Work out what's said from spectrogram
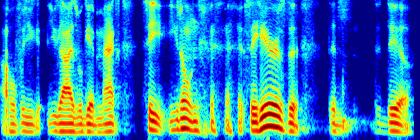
I hope you you guys will get max. See, you don't see. Here's the the the deal.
